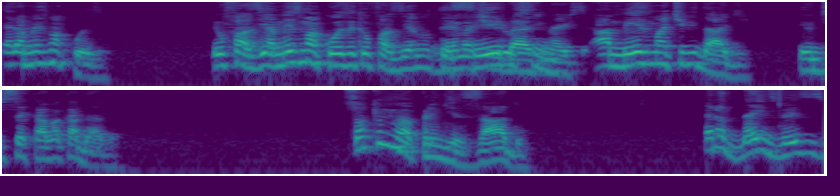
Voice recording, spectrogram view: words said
era a mesma coisa. Eu fazia a mesma coisa que eu fazia no Mesma terceiro né? semestre. A mesma atividade. Eu dissecava cadáver. Só que o meu aprendizado era dez vezes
